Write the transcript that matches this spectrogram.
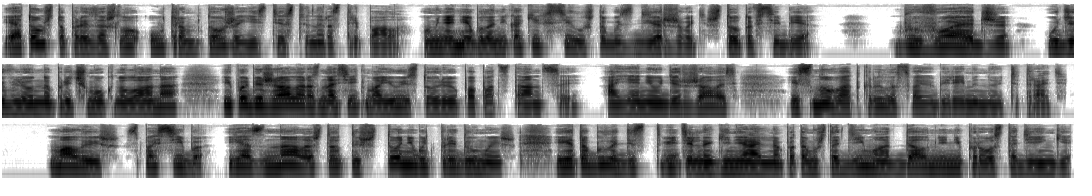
И о том, что произошло утром, тоже, естественно, растрепала. У меня не было никаких сил, чтобы сдерживать что-то в себе. «Бывает же!» — удивленно причмокнула она и побежала разносить мою историю по подстанции. А я не удержалась и снова открыла свою беременную тетрадь. «Малыш, спасибо. Я знала, что ты что-нибудь придумаешь. И это было действительно гениально, потому что Дима отдал мне не просто деньги.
